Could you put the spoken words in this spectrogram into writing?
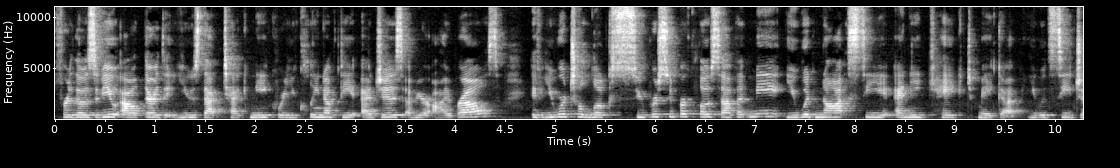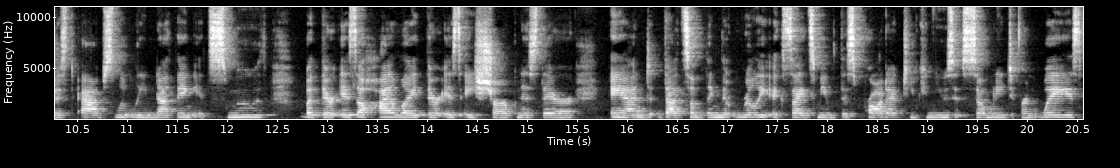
For those of you out there that use that technique where you clean up the edges of your eyebrows, if you were to look super, super close up at me, you would not see any caked makeup. You would see just absolutely nothing. It's smooth, but there is a highlight, there is a sharpness there, and that's something that really excites me with this product. You can use it so many different ways.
